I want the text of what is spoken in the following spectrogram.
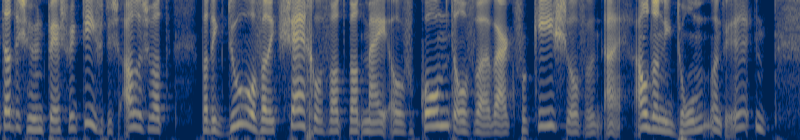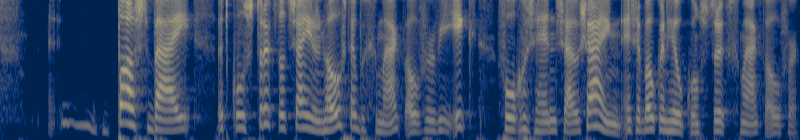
dat is hun perspectief. Dus alles wat, wat ik doe, of wat ik zeg, of wat, wat mij overkomt, of uh, waar ik voor kies, of uh, al dan niet dom. Want, uh, past bij het construct dat zij in hun hoofd hebben gemaakt over wie ik volgens hen zou zijn. En ze hebben ook een heel construct gemaakt over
